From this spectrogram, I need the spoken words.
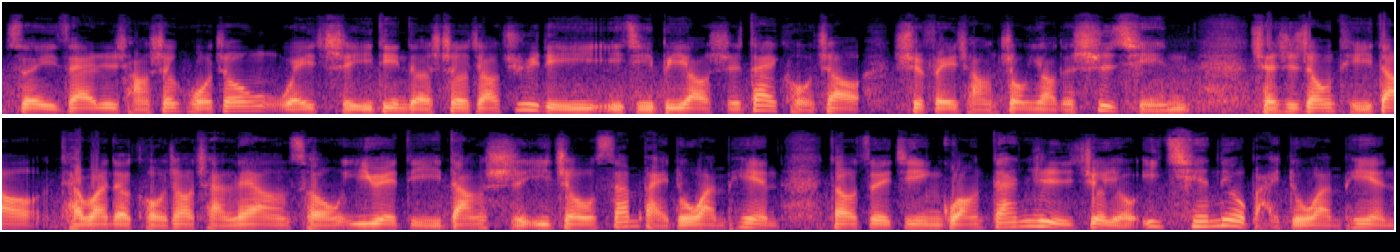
所以在日常生活中维持一定的社交距离，以及必要时戴口罩是非常重要的事情。陈时中提到，台湾的口罩产量从一月底当时一周三百多万片，到最近光单日就有一千六百多万片。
